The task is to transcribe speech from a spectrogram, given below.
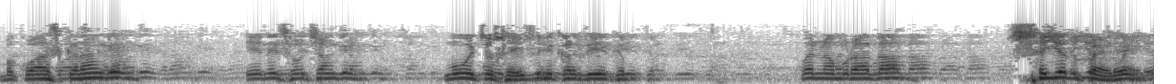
بکواس کران گے، یہ نہیں سوچا گے۔ منہ چ صحیح بھی نکلتی ہے پر نہ سید پیڑے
